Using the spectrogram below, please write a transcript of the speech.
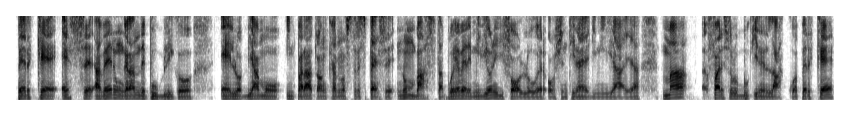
Perché essere- avere un grande pubblico e lo abbiamo imparato anche a nostre spese, non basta, puoi avere milioni di follower o centinaia di migliaia, ma fare solo buchi nell'acqua. Perché?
